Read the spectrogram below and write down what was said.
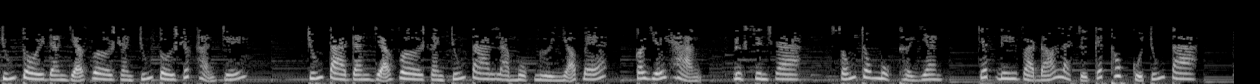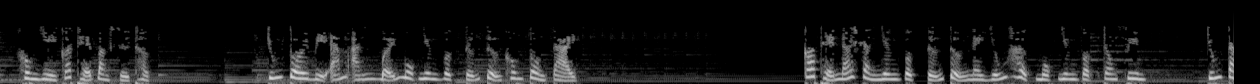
Chúng tôi đang giả vờ rằng chúng tôi rất hạn chế. Chúng ta đang giả vờ rằng chúng ta là một người nhỏ bé, có giới hạn, được sinh ra, sống trong một thời gian, chết đi và đó là sự kết thúc của chúng ta. Không gì có thể bằng sự thật. Chúng tôi bị ám ảnh bởi một nhân vật tưởng tượng không tồn tại. Có thể nói rằng nhân vật tưởng tượng này giống hệt một nhân vật trong phim. Chúng ta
